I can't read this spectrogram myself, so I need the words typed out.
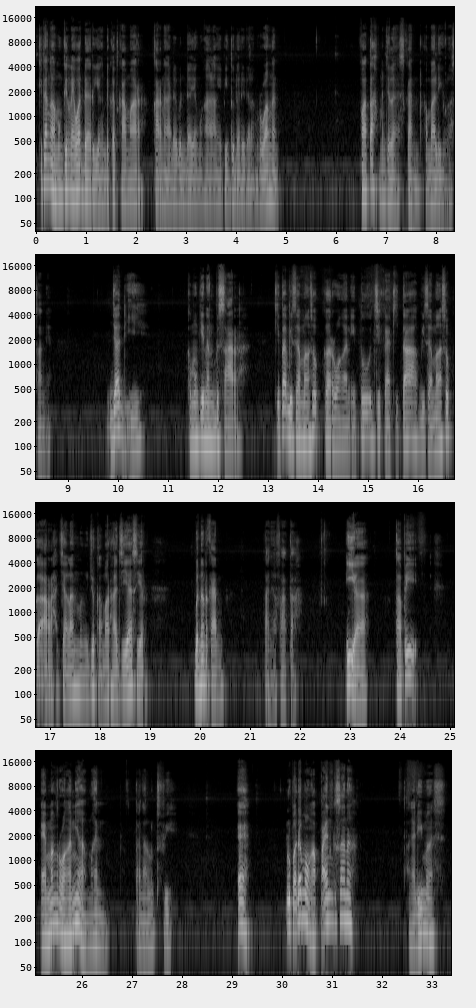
Kita nggak mungkin lewat dari yang dekat kamar karena ada benda yang menghalangi pintu dari dalam ruangan. Fatah menjelaskan kembali ulasannya. Jadi, kemungkinan besar kita bisa masuk ke ruangan itu jika kita bisa masuk ke arah jalan menuju kamar Haji Yasir. Bener kan? Tanya Fatah. Iya, tapi emang ruangannya aman? Tanya Lutfi. Eh, lu pada mau ngapain ke sana? Tanya Dimas.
